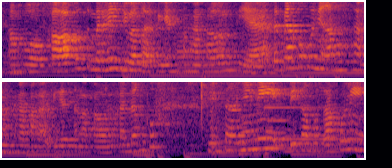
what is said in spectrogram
aku kalau aku sebenarnya juga nggak tiga setengah tahun sih ya tapi aku punya alasan kenapa nggak tiga setengah tahun kadang tuh misalnya nih di kampus aku nih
